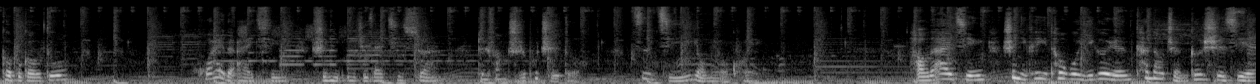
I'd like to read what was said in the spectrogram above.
够不够多；坏的爱情使你一直在计算对方值不值得，自己有没有亏。好的爱情是你可以透过一个人看到整个世界，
